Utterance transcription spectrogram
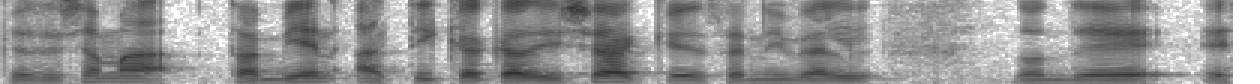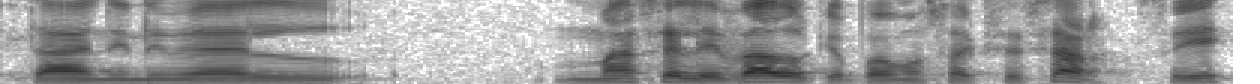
que se llama también Atika Kadisha, que es el nivel donde está en el nivel más elevado que podemos accesar, ¿sí?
